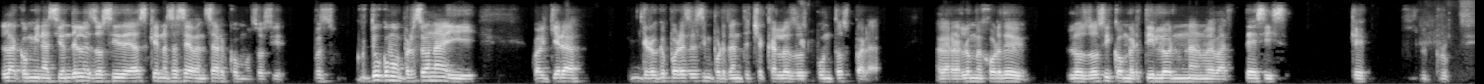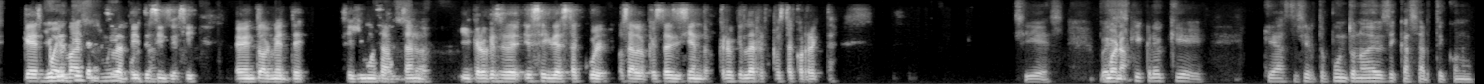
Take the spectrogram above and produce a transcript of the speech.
la combinación de las dos ideas que nos hace avanzar como sociedad. Pues tú como persona y cualquiera. Creo que por eso es importante checar los dos puntos para agarrar lo mejor de los dos y convertirlo en una nueva tesis que, que después va a muy su antítesis y así eventualmente seguimos avanzando. Y creo que ese- esa idea está cool. O sea, lo que estás diciendo, creo que es la respuesta correcta. Sí es. Pues Bueno, es que creo que, que hasta cierto punto no debes de casarte con un...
